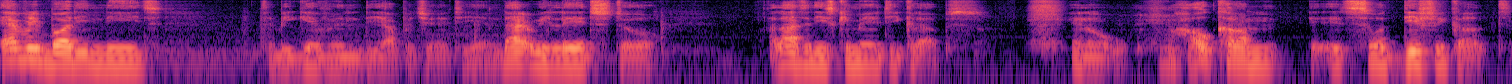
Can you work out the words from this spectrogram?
Everybody needs to be given the opportunity, and that relates to a lot of these community clubs. You know, how come it's so difficult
